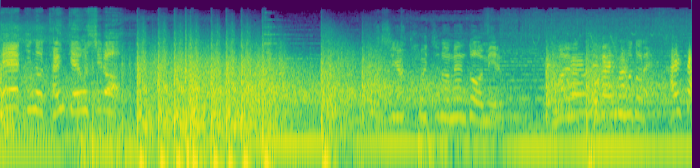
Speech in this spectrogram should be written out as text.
兵器の探検をしろ。を見る。お前はここに戻れ返した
